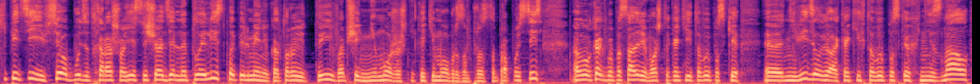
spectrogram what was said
кипяти, и все будет хорошо. Есть еще отдельный плейлист по пельменю, который ты вообще не можешь никаким образом просто пропустить. А, ну, как бы посмотри, может, ты какие-то выпуски э, не видел, о каких-то выпусках не знал.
